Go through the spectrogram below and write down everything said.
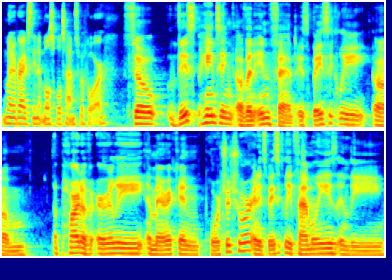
whenever I've seen it multiple times before. So this painting of an infant is basically um, a part of early American portraiture, and it's basically families in the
